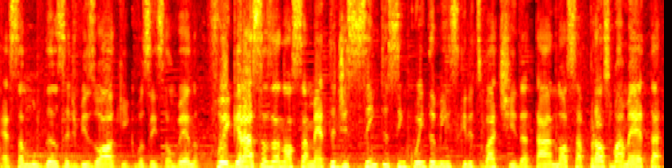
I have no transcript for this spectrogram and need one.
essa mudança de visual aqui que vocês estão vendo foi graças à nossa meta de 150 mil inscritos batida, tá? Nossa próxima meta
